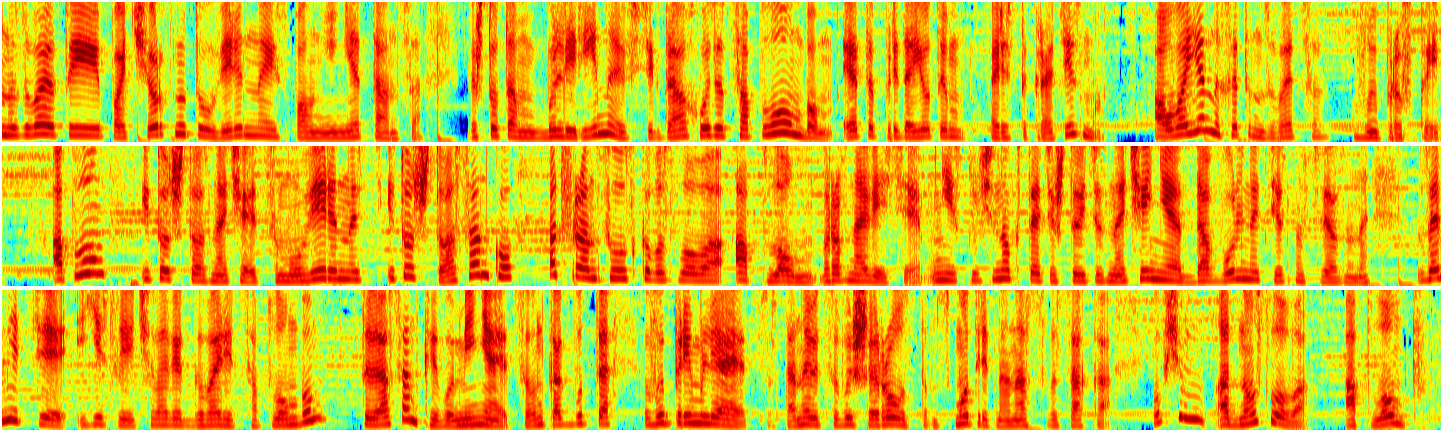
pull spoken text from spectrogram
называют и подчеркнуто уверенное исполнение танца. Да что там, балерины всегда ходят с опломбом, это придает им аристократизма. А у военных это называется выправкой. А пломб и тот, что означает самоуверенность, и тот, что осанку, от французского слова «аплом» – равновесие. Не исключено, кстати, что эти значения довольно тесно связаны. Заметьте, если человек говорит с опломбом, то и осанка его меняется. Он как будто выпрямляется, становится выше ростом, смотрит на нас свысока. В общем, одно слово – опломб –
